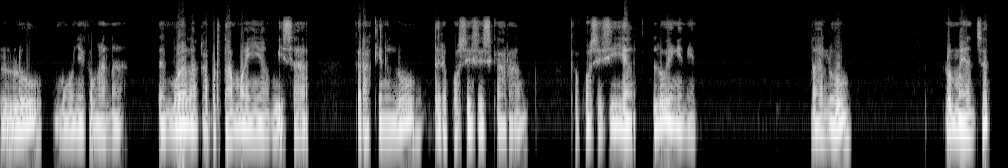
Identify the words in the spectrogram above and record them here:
lu maunya ke mana dan mulai langkah pertama yang bisa gerakin lu dari posisi sekarang ke posisi yang lu inginin lalu lu mindset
